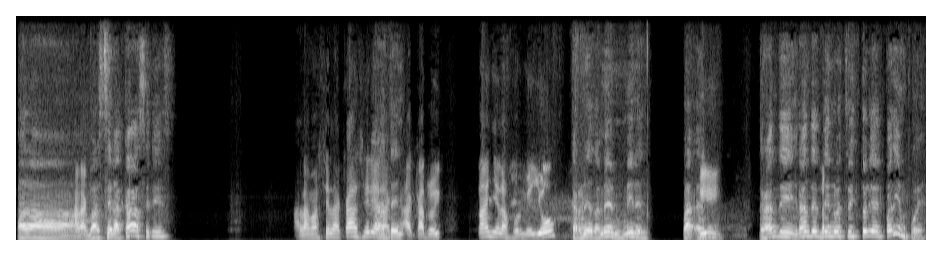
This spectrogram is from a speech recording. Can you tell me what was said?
a, la, Marcela Cáceres. A la Marcela Cáceres, a, a, Carolina España la formé yo. Carolina también, miren. Sí. Grandes grande de nuestra historia del patín, pues.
